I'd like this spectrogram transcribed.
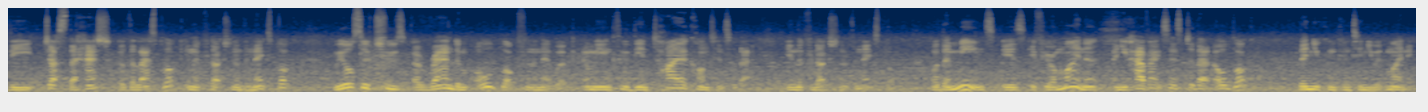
the just the hash of the last block in the production of the next block, we also choose a random old block from the network and we include the entire contents of that in the production of the next block. What that means is if you're a miner and you have access to that old block, then you can continue with mining.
